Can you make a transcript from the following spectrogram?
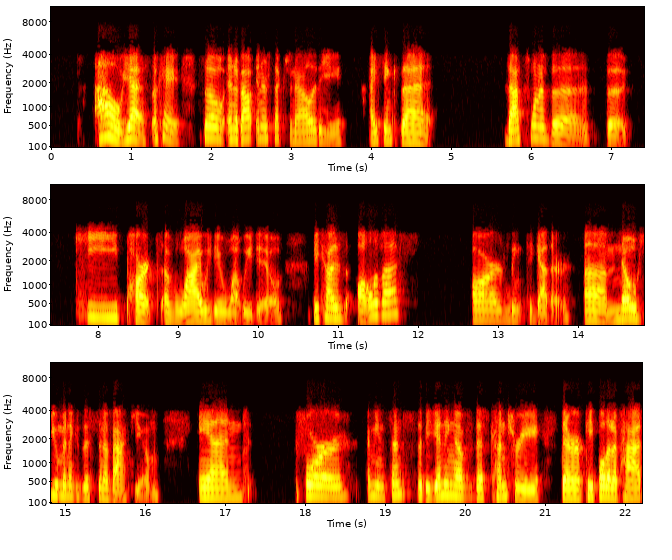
oh, yes. Okay. So, and about intersectionality, I think that that's one of the the key parts of why we do what we do because all of us are linked together. Um, no human exists in a vacuum. And for, I mean, since the beginning of this country, there are people that have had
